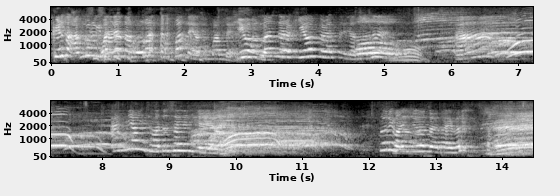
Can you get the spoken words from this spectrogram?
그래서 안 고르기 완전 잘하다고. 정반대야, 정반대. 귀여운 거. 전반대로 귀여운 걸 했습니다. 저는 오. 아. 안녕 자두 챌린지예요. 소리 많이 줄여줘요, 다이브.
